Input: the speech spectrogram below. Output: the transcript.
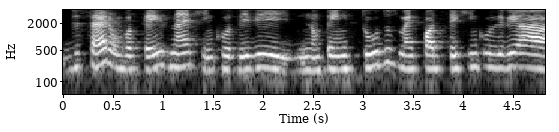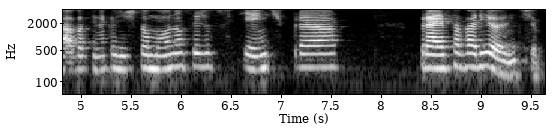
disseram vocês, né, que inclusive não tem estudos, mas pode ser que inclusive a vacina que a gente tomou não seja suficiente para essa variante.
